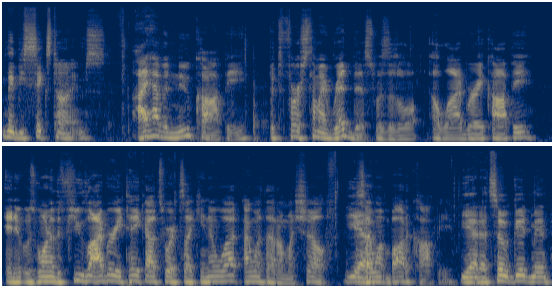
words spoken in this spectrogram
maybe six times. I have a new copy, but the first time I read this was a, a library copy, and it was one of the few library takeouts where it's like, you know what, I want that on my shelf. Yeah. So I went and bought a copy. Yeah, that's so good, man.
